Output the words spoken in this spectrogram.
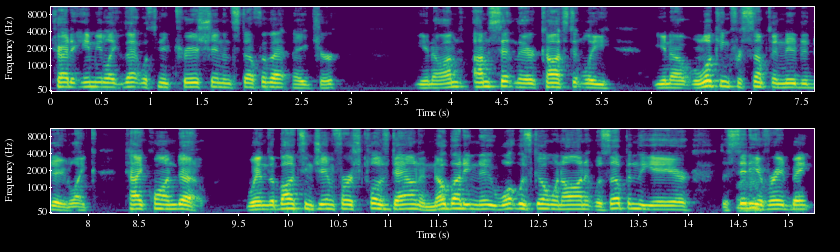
try to emulate that with nutrition and stuff of that nature. You know, I'm I'm sitting there constantly, you know, looking for something new to do, like Taekwondo. When the boxing gym first closed down and nobody knew what was going on, it was up in the air. The city Mhm. of Red Bank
